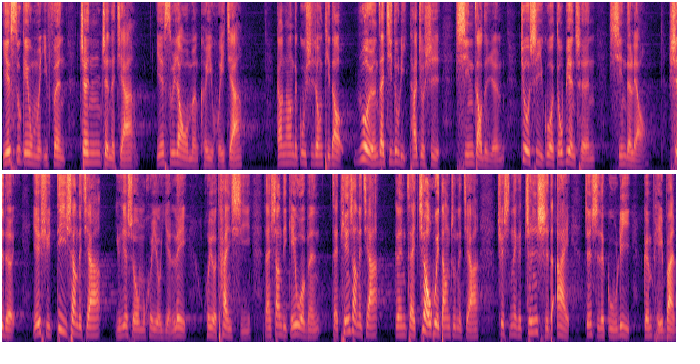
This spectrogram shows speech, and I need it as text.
耶稣给我们一份真正的家。耶稣让我们可以回家。刚刚的故事中提到，若有人在基督里，他就是新造的人，旧事已过，都变成新的了。是的，也许地上的家，有些时候我们会有眼泪，会有叹息，但上帝给我们在天上的家，跟在教会当中的家，却是那个真实的爱，真实的鼓励。跟陪伴，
